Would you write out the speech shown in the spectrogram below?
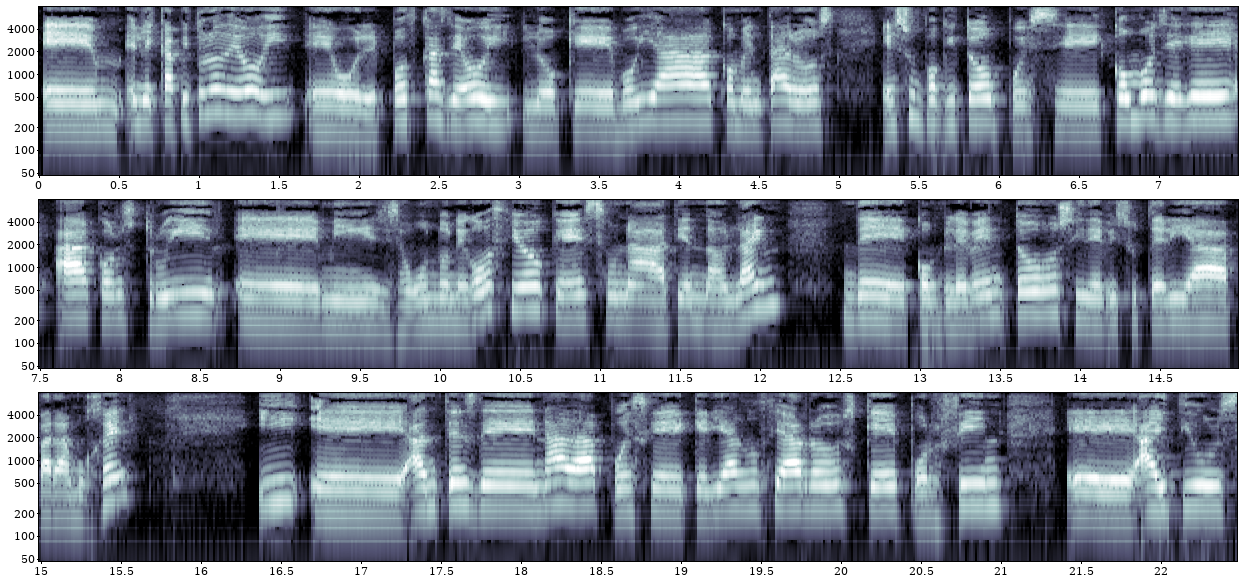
Em, en el capítulo de hoy, eh, o en el podcast de hoy, lo que voy a comentaros es un poquito, pues, eh, cómo llegué a construir eh, mi segundo negocio, que es una tienda online de complementos y de bisutería para mujer. Y antes de nada, pues quería anunciaros que por fin iTunes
